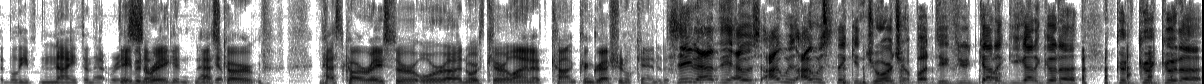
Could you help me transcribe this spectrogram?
I believe, ninth in that race. David So- Ragan, NASCAR, NASCAR racer or uh, North Carolina con- congressional candidate. See that I was I was I was thinking Georgia, but dude, you got a you got a good uh good good good uh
